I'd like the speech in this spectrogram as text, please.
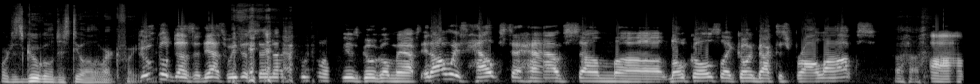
or does Google just do all the work for you? Google does it. Yes, we just send out Google, use Google Maps. It always helps to have some uh, locals, like going back to Sprawl Ops. Uh-huh. Um,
